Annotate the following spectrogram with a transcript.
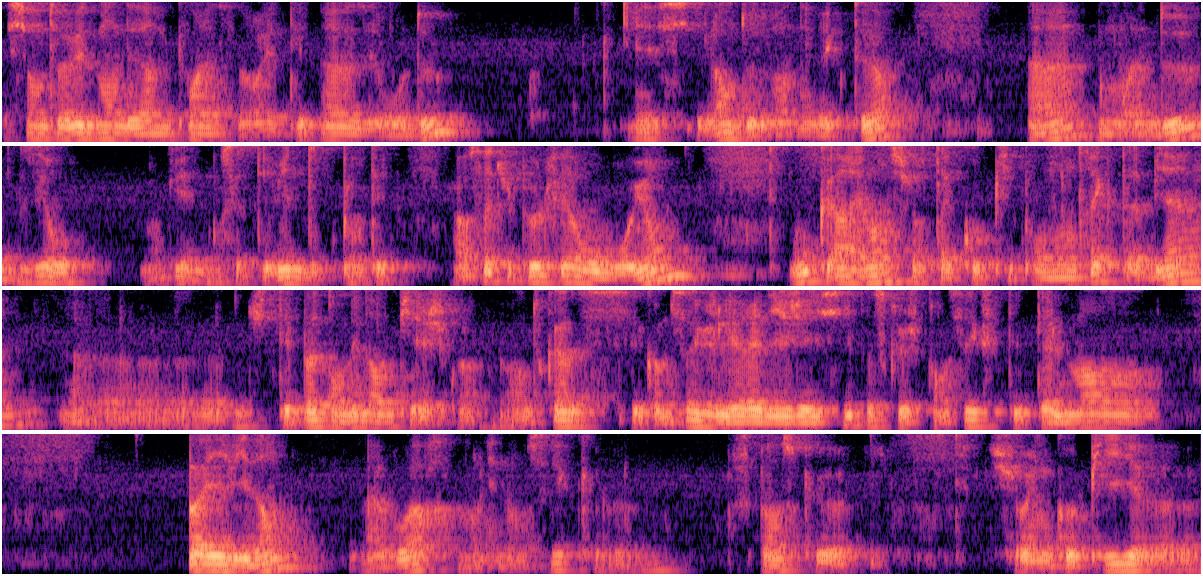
si on t'avait demandé un point, ça aurait été 1, 0, 2. Et si là on te demande un vecteur 1, moins 2, 0. donc ça t'évite de te planter. Alors ça tu peux le faire au brouillon, ou carrément sur ta copie pour montrer que as bien, euh, tu t'es pas tombé dans le piège. Quoi. En tout cas c'est comme ça que je l'ai rédigé ici, parce que je pensais que c'était tellement pas évident à voir dans l'énoncé que je pense que sur une copie, euh,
